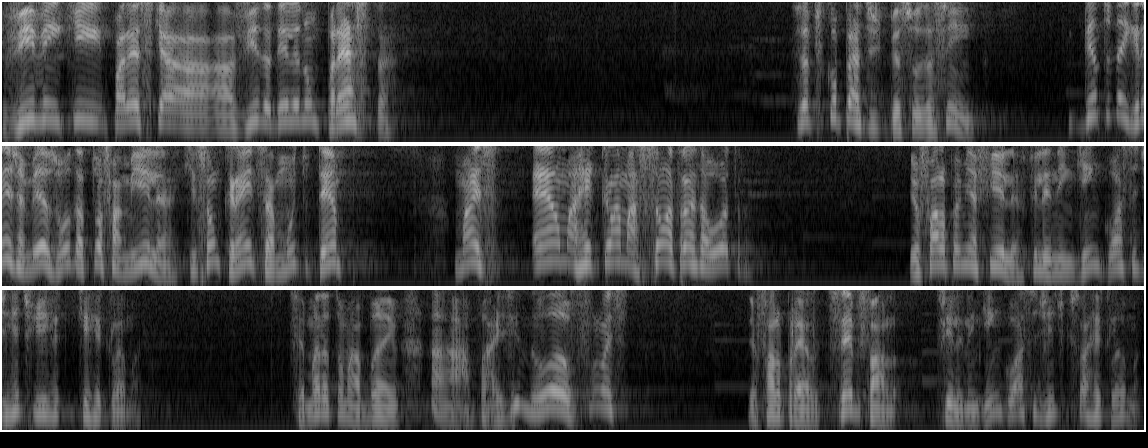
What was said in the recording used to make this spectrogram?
Vivem que parece que a, a vida dele não presta. Você já ficou perto de pessoas assim? Dentro da igreja mesmo, ou da tua família, que são crentes há muito tempo. Mas é uma reclamação atrás da outra. Eu falo para minha filha, filha, ninguém gosta de gente que reclama. Você manda tomar banho, ah, vai de novo. Mas eu falo para ela, sempre falo, filha, ninguém gosta de gente que só reclama.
